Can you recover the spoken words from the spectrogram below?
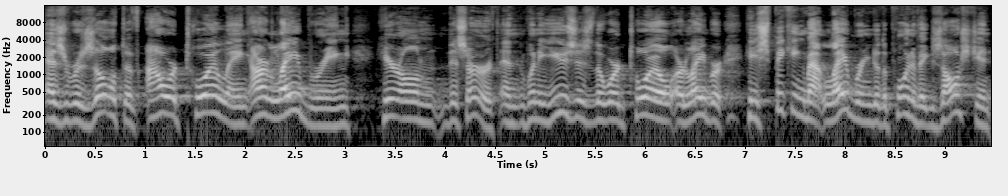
as a result of our toiling, our laboring here on this earth. And when he uses the word toil or labor, he's speaking about laboring to the point of exhaustion.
